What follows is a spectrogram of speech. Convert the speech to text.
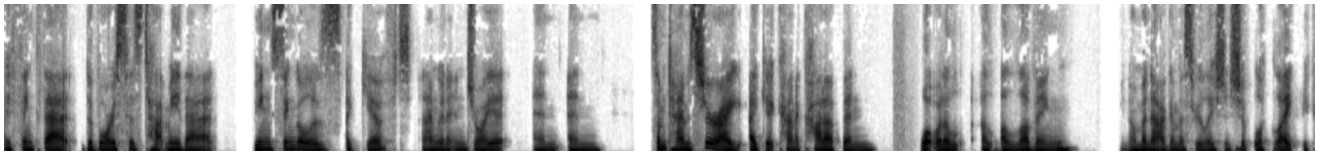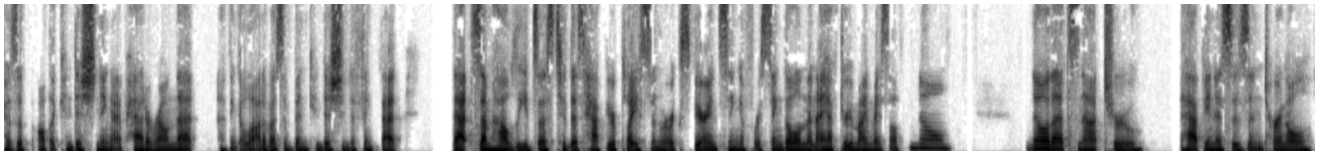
I think that divorce has taught me that being single is a gift and I'm going to enjoy it and, and sometimes sure i i get kind of caught up in what would a, a, a, loving you know monogamous relationship look like because of all the conditioning i've had around that i think a lot of us have been conditioned to think that that somehow leads us to this happier place than we're experiencing if we're single and then i have to remind myself no no that's not true happiness is internal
